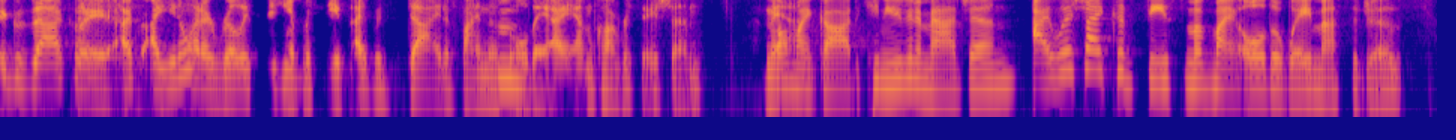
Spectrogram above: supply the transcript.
Exactly. I, I, you know what? I really, speaking of receipts, I would die to find those hmm. old AIM conversations. Man. Oh my God. Can you even imagine? I wish I could see some of my old away messages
